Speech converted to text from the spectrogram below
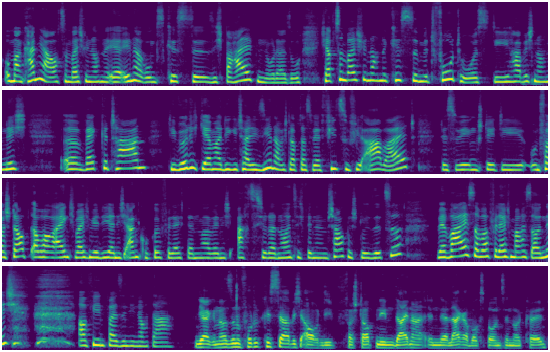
Und man kann ja auch zum Beispiel noch eine Erinnerungskiste sich behalten oder so. Ich habe zum Beispiel noch eine Kiste mit Fotos, die habe ich noch nicht äh, weggetan. Die würde ich gerne mal digitalisieren, aber ich glaube, das wäre viel zu viel Arbeit. Deswegen steht die und verstaubt aber auch eigentlich, weil ich mir die ja nicht angucke. Vielleicht dann mal, wenn ich 80 oder 90 bin, im Schaukelstuhl sitze. Wer weiß, aber vielleicht mache ich es auch nicht. Auf jeden Fall sind die noch da. Ja, genau so eine Fotokiste habe ich auch. Die verstaubt neben deiner in der Lagerbox bei uns in Neukölln.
